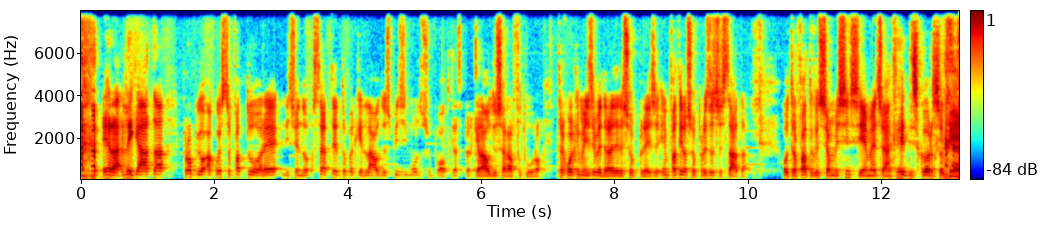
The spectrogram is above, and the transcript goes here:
era legata proprio a questo fattore dicendo stai attento perché l'audio spingi molto sul podcast perché l'audio sarà il futuro. Tra qualche mese vedrai delle sorprese e infatti la sorpresa c'è stata oltre al fatto che ci siamo messi insieme, c'è anche il discorso che. c'è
